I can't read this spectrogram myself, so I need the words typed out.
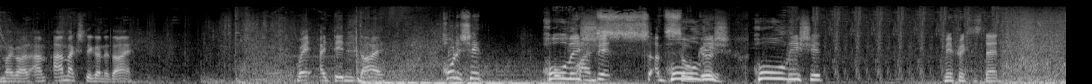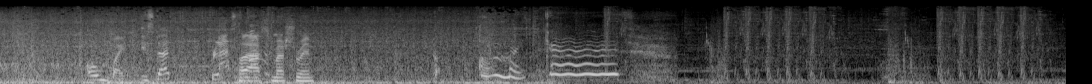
Oh my god, I'm, I'm actually gonna die. Wait, I didn't die. Holy shit! Holy I'm, shit! s- I'm so Holy good. sh- Holy shit! Mithrix is dead. oh my, is that blast? Plasma shrimp. Oh my god!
